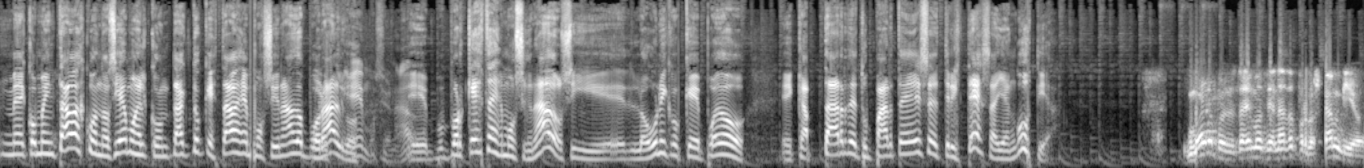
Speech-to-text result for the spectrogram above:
me comentabas cuando hacíamos el contacto que estabas emocionado por, algo. qué emocionado? Eh, ¿Por qué estás emocionado si eh, lo único que puedo eh, captar de tu parte es tristeza y angustia? Bueno, pues estoy emocionado por los cambios.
